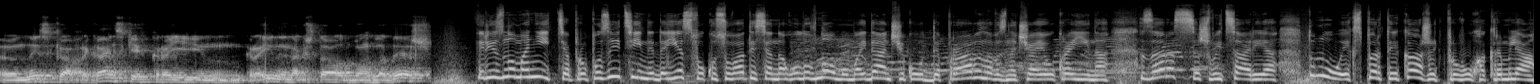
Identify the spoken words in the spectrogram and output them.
е, низка африканських країн, країни на кшталт Бангладеш. Різноманіття пропозицій не дає сфокусуватися на головному майданчику, де правила визначає Україна. Зараз це Швейцарія. Тому експерти кажуть про вуха Кремля.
